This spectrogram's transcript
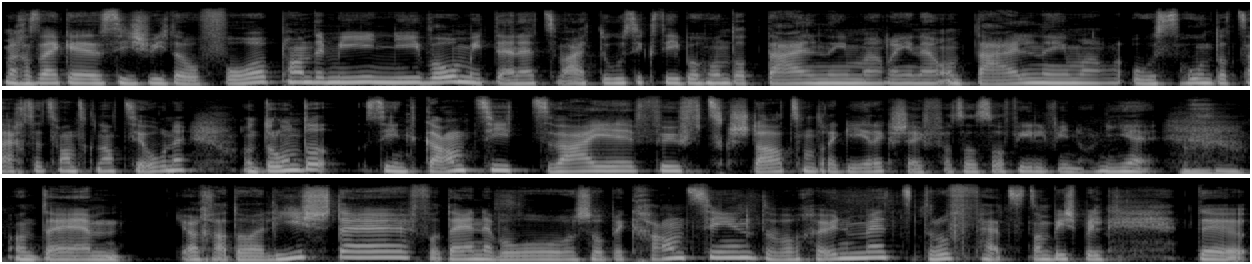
Man kann sagen, es ist wieder vor Pandemieniveau mit diesen 2700 Teilnehmerinnen und Teilnehmern aus 126 Nationen. Und darunter sind ganze 52 Staats- und Regierungschefs, also so viel wie noch nie. Mhm. Und ähm, ja, ich habe hier eine Liste von denen, die schon bekannt sind, die kommen. Darauf hat es zum Beispiel der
